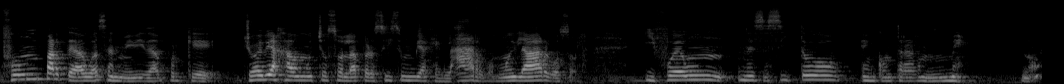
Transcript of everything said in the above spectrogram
fue un parteaguas en mi vida porque yo he viajado mucho sola, pero sí hice un viaje largo, muy largo sola. Y fue un, necesito encontrarme, ¿no?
